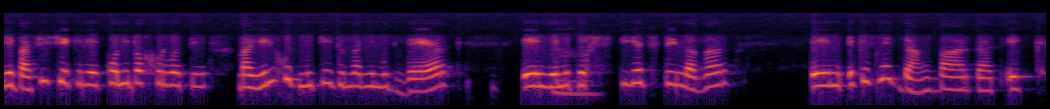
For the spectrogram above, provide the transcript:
jy was nie seker jy kon nie begroot nie, maar hierdie goed moet jy doen wanneer jy moet werk en jy Ja. moet nog steeds deliver en ek is net dankbaar dat ek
